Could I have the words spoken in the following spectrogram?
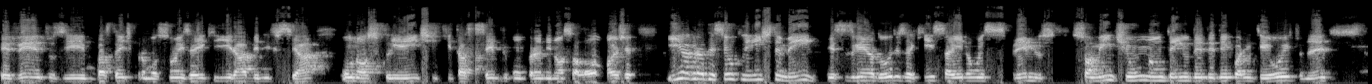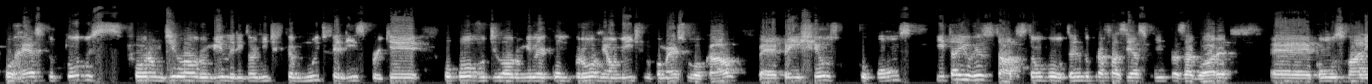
eventos e bastante promoções aí que irá beneficiar o nosso cliente que está sempre comprando em nossa loja. E agradecer o cliente também, esses ganhadores aqui saíram esses prêmios, somente um não tem o DDD 48, né? O resto todos foram de Lauro Miller, então a gente fica muito feliz porque o povo de Lauro Miller comprou realmente no comércio local, é, preencheu os cupons e tá aí o resultado. Estão voltando para fazer as compras agora é, com os vale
